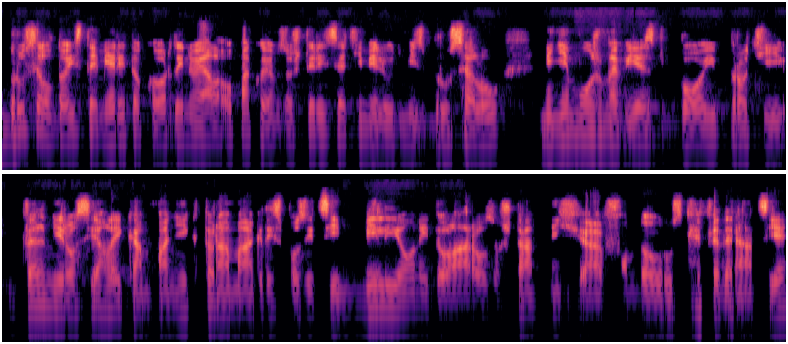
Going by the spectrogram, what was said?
Brusel do istej miery to koordinuje, ale opakujem, so 40 ľuďmi z Bruselu my nemôžeme viesť boj proti veľmi rozsiahlej kampani, ktorá má k dispozícii milióny dolárov zo štátnych fondov Ruskej federácie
